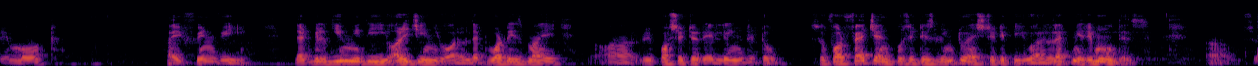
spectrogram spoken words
remote hyphen v that will give me the origin URL that what is my uh, repository linked to. So for fetch and push it is linked to http url let me remove this. Uh, so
